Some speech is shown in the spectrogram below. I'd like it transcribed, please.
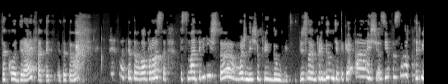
такой драйв от, от этого от этого вопроса, посмотри, что можно еще придумать. При слове придумать я такая, а, сейчас я посмотрю.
